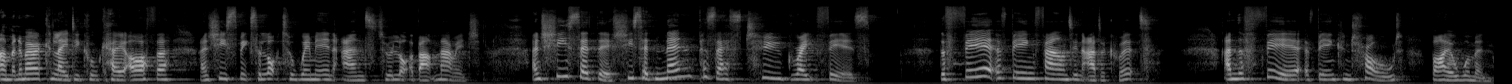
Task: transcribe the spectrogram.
I'm an American lady called Kay Arthur, and she speaks a lot to women and to a lot about marriage. And she said this She said, Men possess two great fears the fear of being found inadequate, and the fear of being controlled by a woman.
